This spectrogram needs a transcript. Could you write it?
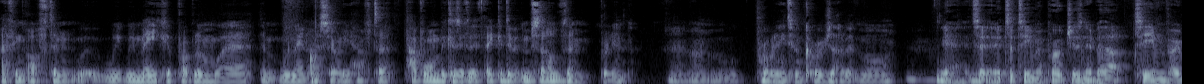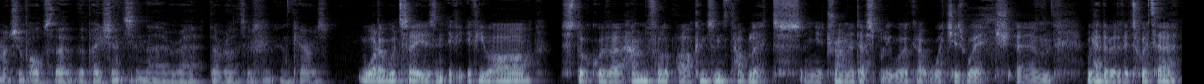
I think often we, we make a problem where we may not necessarily have to have one because if, if they could do it themselves, then brilliant. Uh, and we'll probably need to encourage that a bit more. Yeah, it's a it's a team approach, isn't it? But that team very much involves the, the patients and their uh, their relatives and, and carers. What I would say is, if if you are stuck with a handful of Parkinson's tablets and you're trying to desperately work out which is which, um, we had a bit of a Twitter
